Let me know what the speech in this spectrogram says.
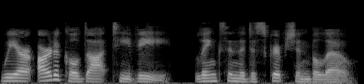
We are RTCL.TV, links in the description below.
